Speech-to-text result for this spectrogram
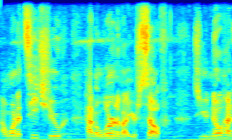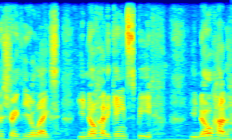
I wanna teach you how to learn about yourself so you know how to strengthen your legs, you know how to gain speed, you know how to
